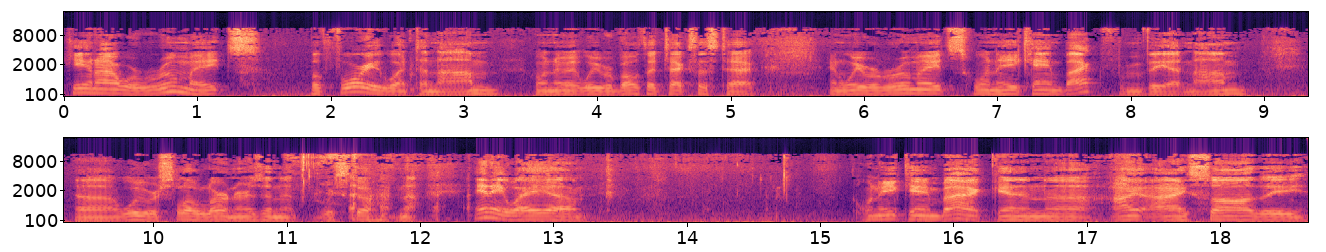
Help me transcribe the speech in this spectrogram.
He and I were roommates before he went to Nam when we were both at Texas Tech, and we were roommates when he came back from Vietnam. Uh, we were slow learners, and it, we still no. anyway. Um, when he came back, and uh, I, I saw the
